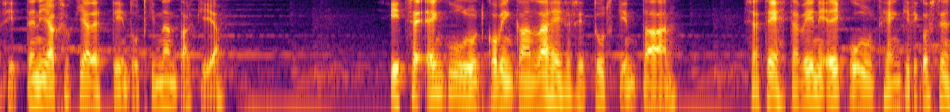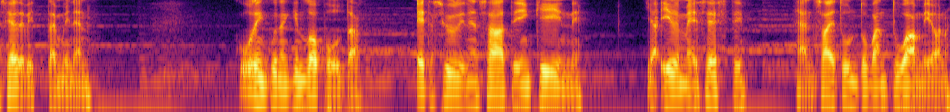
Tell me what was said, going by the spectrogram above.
sitten jakso kiellettiin tutkinnan takia. Itse en kuulunut kovinkaan läheisesti tutkintaan, sillä tehtäviini ei kuulunut henkirikosten selvittäminen. Kuulin kuitenkin lopulta, että syyllinen saatiin kiinni, ja ilmeisesti hän sai tuntuvan tuomion.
